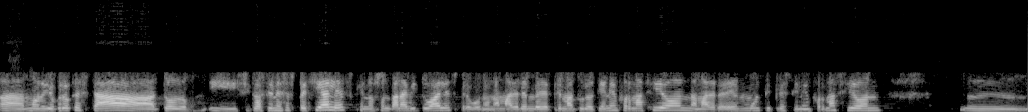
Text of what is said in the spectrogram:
Uh, bueno, yo creo que está todo. Y situaciones especiales que no son tan habituales, pero bueno, una madre en vez de prematuro tiene información, una madre de múltiples tiene información. Mm,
